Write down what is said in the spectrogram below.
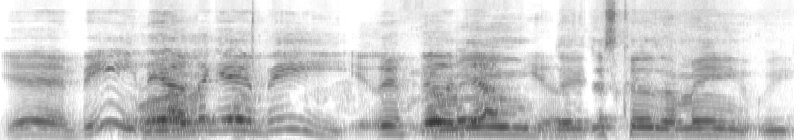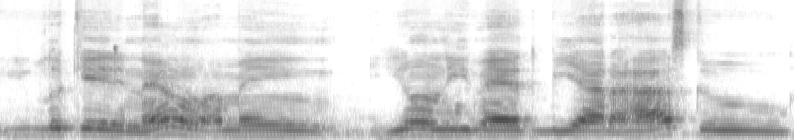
Yeah, Embiid. Well, yeah, look at Embiid in I mean, they, just because I mean, you look at it now. I mean, you don't even have to be out of high school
